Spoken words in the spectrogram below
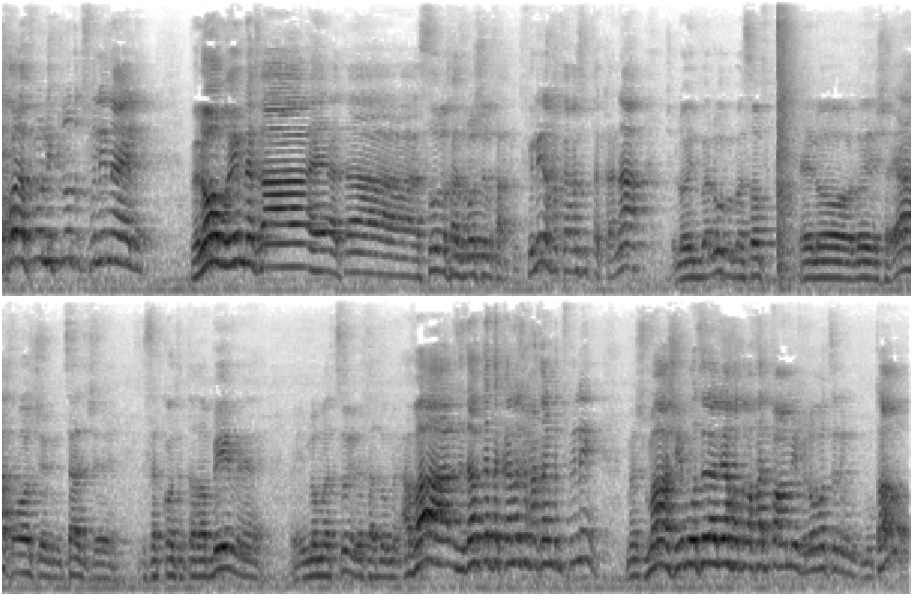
יכול אפילו לקנות את התפילין האלה. ולא אומרים לך, אה, אתה, אסור לך, זה לא שלך. כי תפילין אחר כך לעשות תקנה, שלא יתבלו ובסוף אה, לא, לא יהיה שייך, או שמצד שלזכות את הרבים, אה, אם לא מצוי וכדומה. אבל זה דווקא תקנה של חכמים בתפילין. משמע שאם הוא רוצה להניח אותו בחד פעמי ולא רוצה, מותר לו.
